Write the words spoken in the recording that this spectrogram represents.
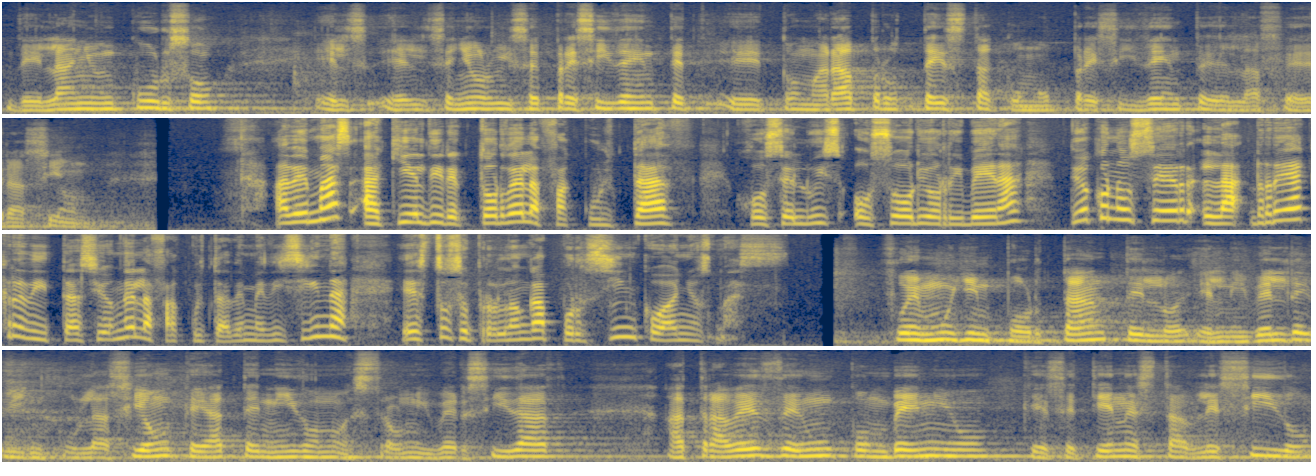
del año en curso, el, señor vicepresidente eh, tomará protesta como presidente de la federación. Además, aquí el director de la facultad, José Luis Osorio Rivera, dio a conocer la reacreditación de la Facultad de Medicina. Esto se prolonga por cinco años más fue muy importante el nivel de vinculación que ha tenido nuestra universidad a través de un convenio que se tiene establecido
